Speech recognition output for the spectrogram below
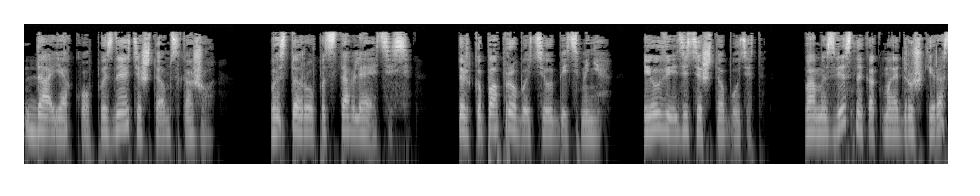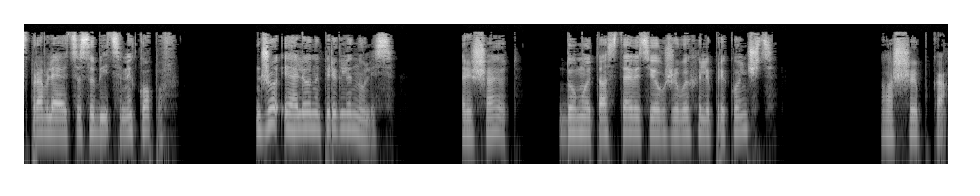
«Да, я коп, и знаете, что я вам скажу? Вы здорово подставляетесь. Только попробуйте убить меня, и увидите, что будет. Вам известно, как мои дружки расправляются с убийцами копов?» Джо и Алена переглянулись. «Решают. Думают, оставить ее в живых или прикончить?» «Ошибка»,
